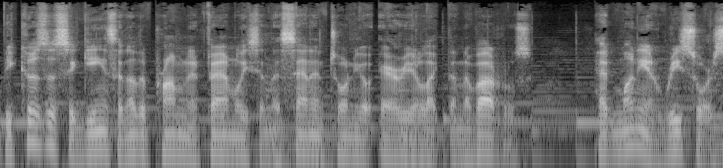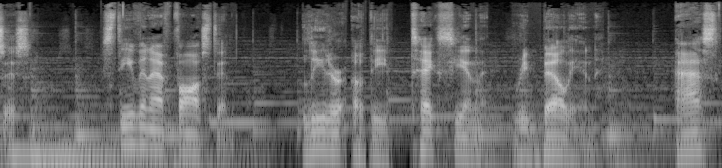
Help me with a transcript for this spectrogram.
Because the Seguins and other prominent families in the San Antonio area, like the Navarros, had money and resources, Stephen F. Austin, leader of the Texian Rebellion, asked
